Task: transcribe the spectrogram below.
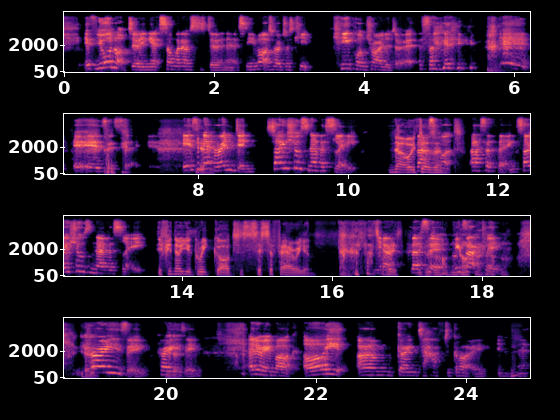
if you're not doing it, someone else is doing it. So you might as well just keep keep on trying to do it. So it is it's it's Yeah. never ending. Socials never sleep. No, it That's doesn't. what- That's the thing. Socials never sleep. If you know your Greek gods, it's Sisypherian. that's Yeah, what that's it, on and on and exactly. on. Yeah. Crazy, crazy. Anyway, Mark, I am going to have to go in Hmm? a minute.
